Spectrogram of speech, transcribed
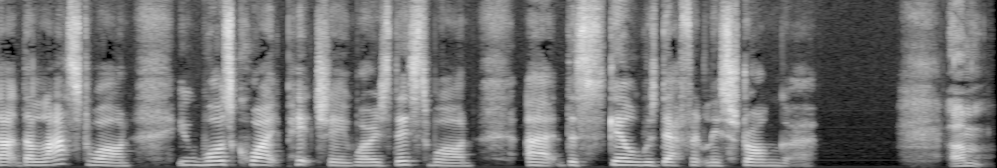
that the last one it was quite pitchy, whereas this one, uh, the skill was definitely stronger. Um,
